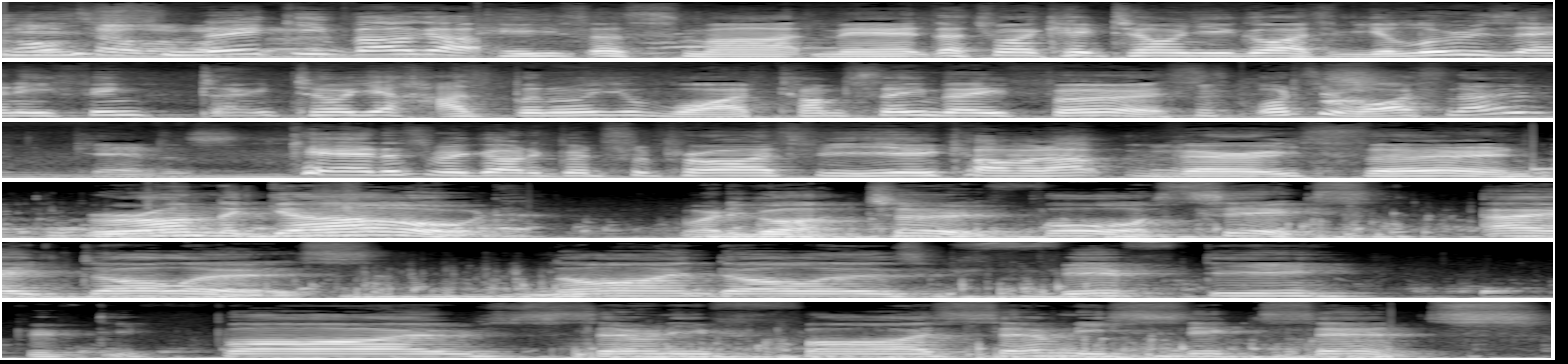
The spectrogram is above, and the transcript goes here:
I'll You tell sneaky that. bugger. He's a smart man. That's why I keep telling you guys, if you lose anything, don't tell your husband or your wife. Come see me first. What's your wife's name? go. Candace. Candace, we got a good surprise for you coming up very soon. We're on the gold. What do you got? Two, four, six, eight dollars, nine dollars, fifty, fifty-five, seventy-five, seventy-six cents.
